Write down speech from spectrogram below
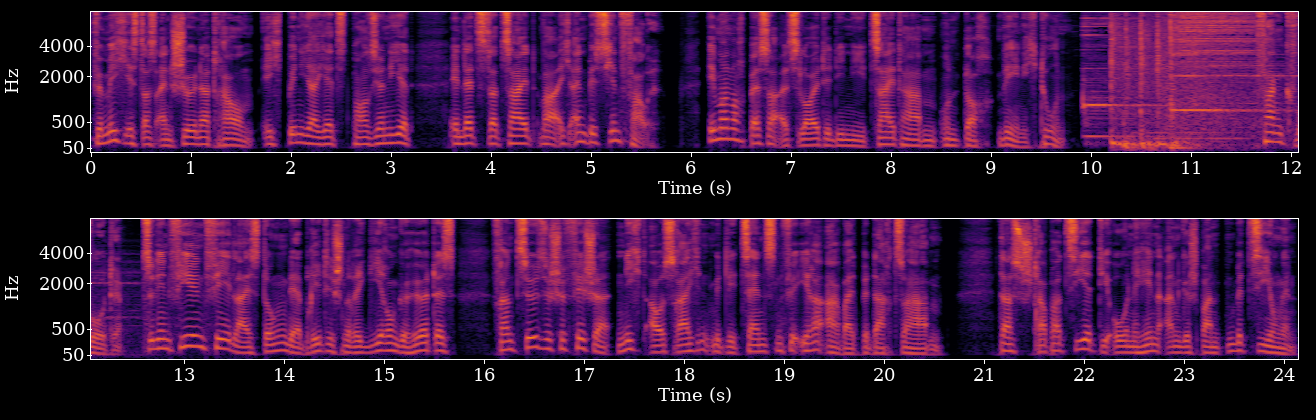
Für mich ist das ein schöner Traum. Ich bin ja jetzt pensioniert. In letzter Zeit war ich ein bisschen faul. Immer noch besser als Leute, die nie Zeit haben und doch wenig tun. Fangquote. Zu den vielen Fehlleistungen der britischen Regierung gehört es, französische Fischer nicht ausreichend mit Lizenzen für ihre Arbeit bedacht zu haben. Das strapaziert die ohnehin angespannten Beziehungen.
